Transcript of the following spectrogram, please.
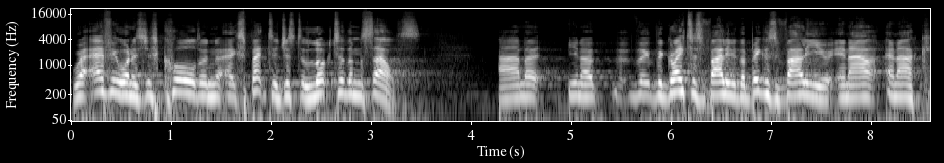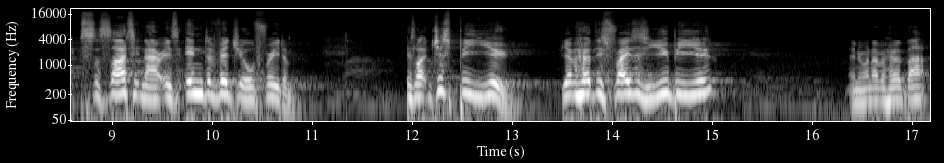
where everyone is just called and expected just to look to themselves. And, uh, you know, the, the greatest value, the biggest value in our, in our society now is individual freedom. It's like, just be you. Have you ever heard these phrases? You be you? Anyone ever heard that?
